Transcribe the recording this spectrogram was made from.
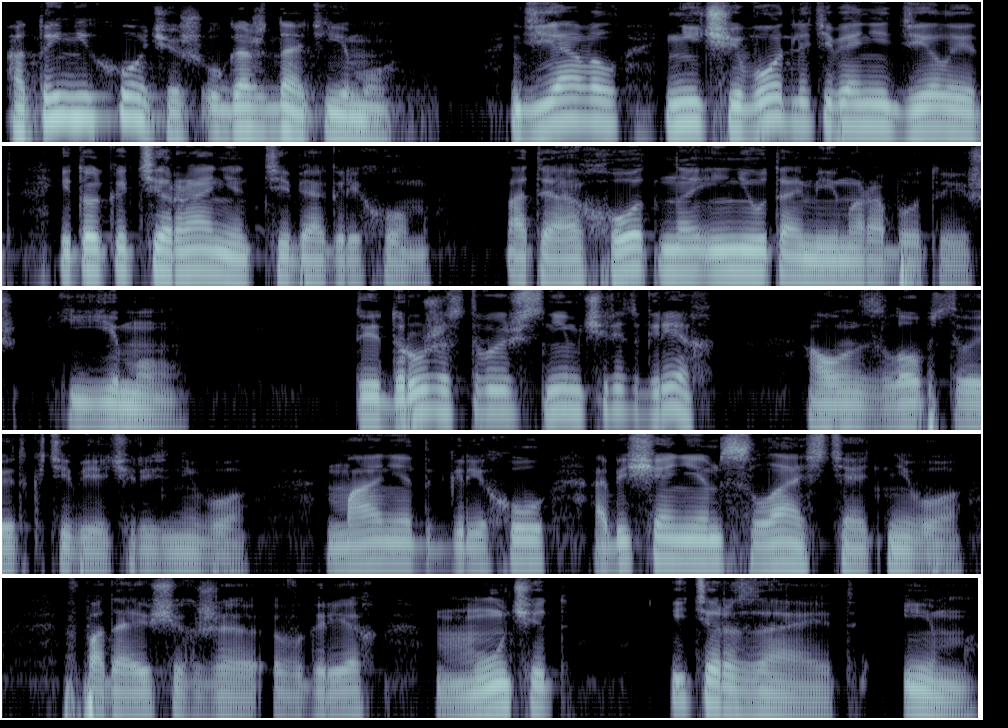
А ты не хочешь угождать ему. Дьявол ничего для тебя не делает и только тиранит тебя грехом, а ты охотно и неутомимо работаешь ему. Ты дружествуешь с ним через грех, а он злобствует к тебе через него, манит к греху обещанием сласти от него, впадающих же в грех мучит и терзает им.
